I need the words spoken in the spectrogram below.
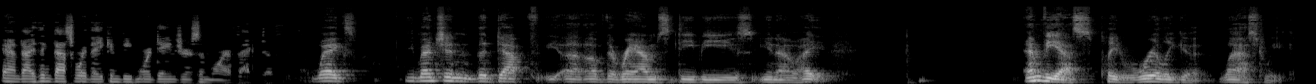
and I think that's where they can be more dangerous and more effective. Wags, you mentioned the depth uh, of the Rams DBs. You know, I MVS played really good last week.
